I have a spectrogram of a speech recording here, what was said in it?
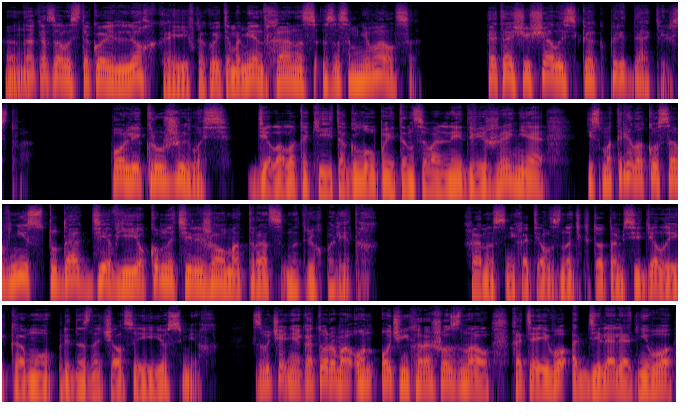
Она казалась такой легкой, и в какой-то момент Ханнес засомневался. Это ощущалось как предательство. Поли кружилась, делала какие-то глупые танцевальные движения и смотрела косо вниз туда, где в ее комнате лежал матрац на трех палетах. Ханнес не хотел знать, кто там сидел и кому предназначался ее смех, звучание которого он очень хорошо знал, хотя его отделяли от него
